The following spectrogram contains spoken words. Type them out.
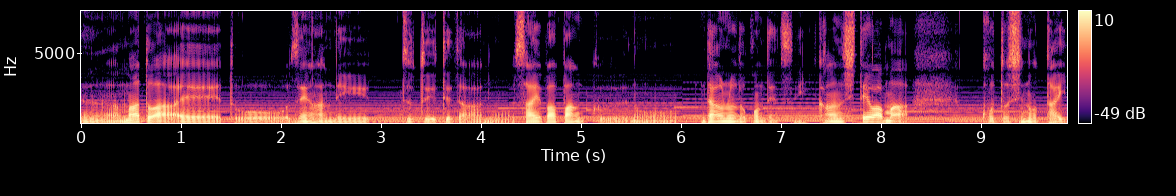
うん、まあ、あとは、えっ、ー、と、前半でずっと言ってた、あの、サイバーパンクのダウンロードコンテンツに関しては、まあ、今年のタイ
